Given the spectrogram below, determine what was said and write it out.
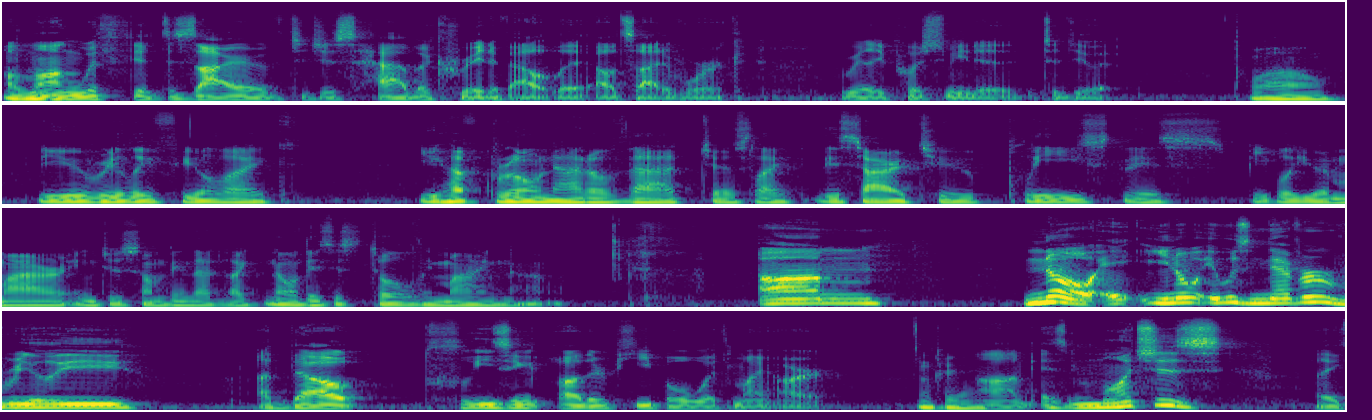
along with the desire of to just have a creative outlet outside of work, really pushed me to to do it. Wow. Do you really feel like you have grown out of that just like desire to please these people you admire into something that like no, this is totally mine now. Um, no, it, you know, it was never really about pleasing other people with my art. Okay. Um, as much as like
